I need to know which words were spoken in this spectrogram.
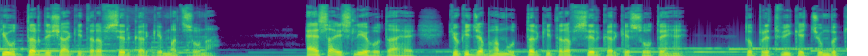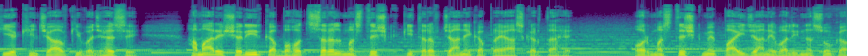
कि उत्तर दिशा की तरफ़ सिर करके मत सोना। ऐसा इसलिए होता है क्योंकि जब हम उत्तर की तरफ़ सिर करके सोते हैं तो पृथ्वी के चुंबकीय खिंचाव की वजह से हमारे शरीर का बहुत सरल मस्तिष्क की तरफ़ जाने का प्रयास करता है और मस्तिष्क में पाई जाने वाली नसों का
